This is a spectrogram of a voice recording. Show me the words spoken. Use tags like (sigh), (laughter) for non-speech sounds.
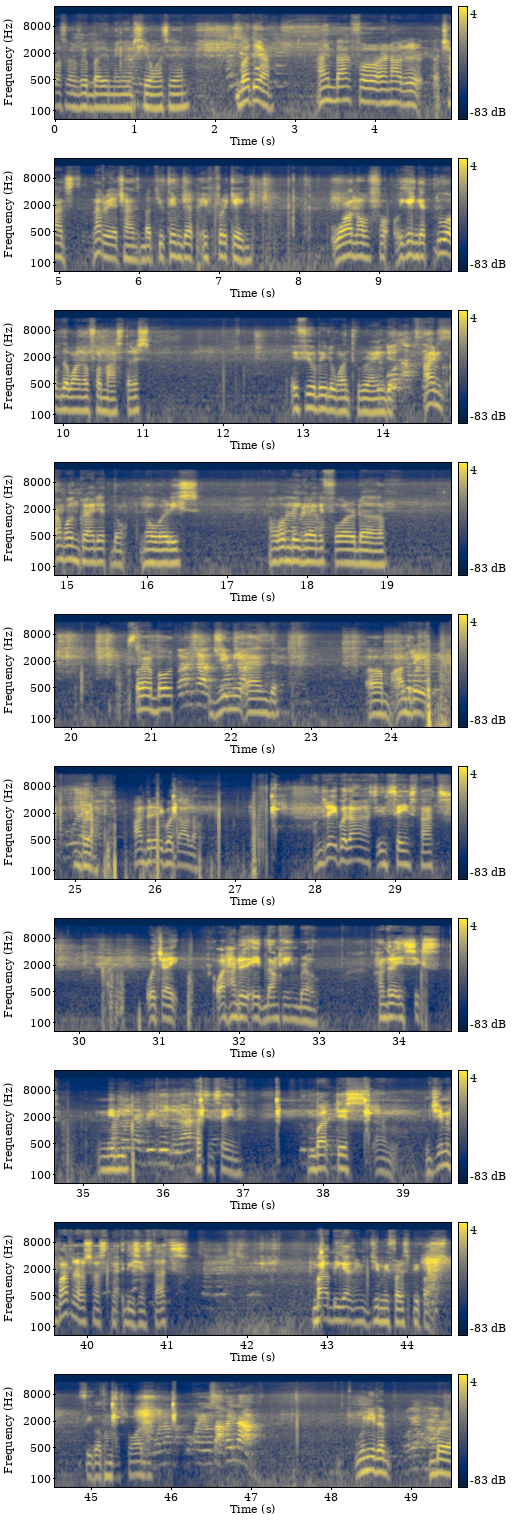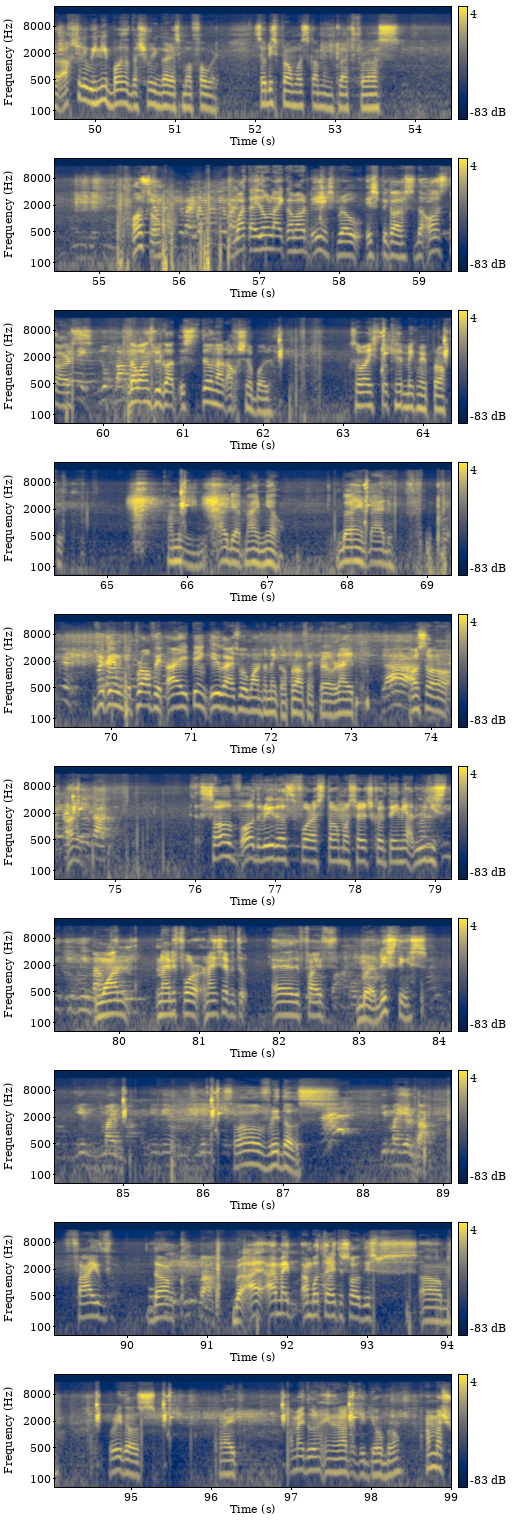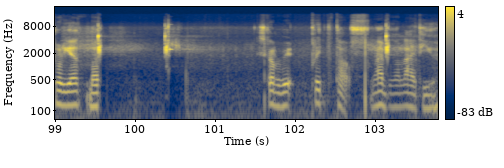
What's up everybody, my name's here once again. But yeah, I'm back for another chance, not really a chance, but you can get a freaking one of you can get two of the one of four masters. If you really want to grind it. I'm, I'm going to grind it, don't, no worries. I'm going to be grinding for the, for both Jimmy and um Andre, bro, Andre Iguodala. Andre has insane stats, which I 108 dunking, bro. 106, maybe. That's insane. But this um, Jimmy Butler also has decent stats. But I'll be getting Jimmy first because if we go to my squad, Unang takbo kayo sa akin ah. we need a bro. Actually, we need both of the shooting guard and small forward. So this promo is coming clutch for us. Also, Matibay, isang matibay. what I don't like about this, bro, is because the All Stars, the ones we got, is still not auctionable. So I still can't make my profit. I mean, I get 9 mil. That ain't bad. If you can make a profit, I think you guys will want to make a profit, bro, right? Yeah. Also, I I feel that. solve all the riddles for a storm or surge containing at least Give me back my- 194, 97 to and 5. Bro, these things. Give my back. Give him. Give my, Solve riddles. give my heal back. 5 dunk. But I I might I'm about to try to solve this um riddles. Right? I might do it in another video, bro. I'm not sure yet, but it's gonna be pretty tough. I'm not gonna lie to you.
